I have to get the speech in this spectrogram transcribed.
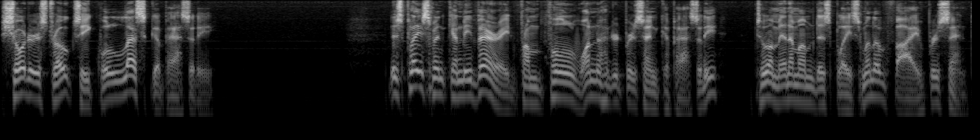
Shorter strokes equal less capacity. Displacement can be varied from full 100% capacity to a minimum displacement of 5%.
